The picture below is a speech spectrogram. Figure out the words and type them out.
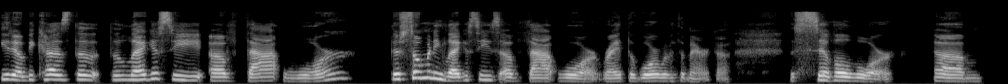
you know, because the the legacy of that war. There's so many legacies of that war, right? The war with America, the Civil War, um,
